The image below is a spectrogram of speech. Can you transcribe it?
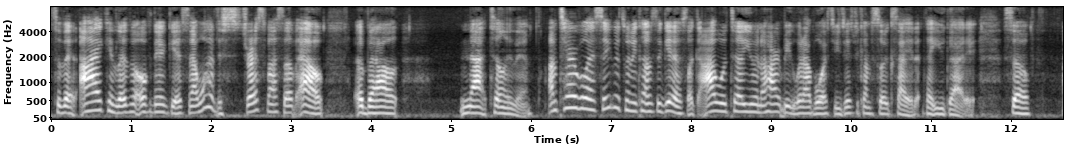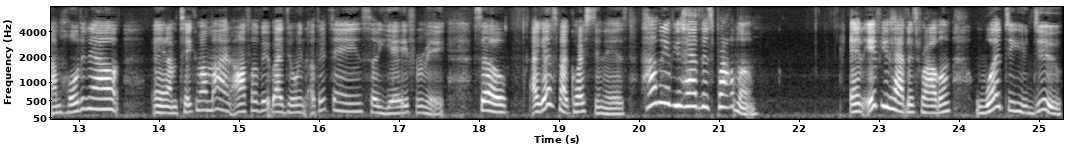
so that I can let them open their gifts and I won't have to stress myself out about not telling them. I'm terrible at secrets when it comes to gifts. Like I will tell you in a heartbeat what I bought you. Just become so excited that you got it. So I'm holding out and I'm taking my mind off of it by doing other things. So yay for me. So I guess my question is, how many of you have this problem? And if you have this problem, what do you do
